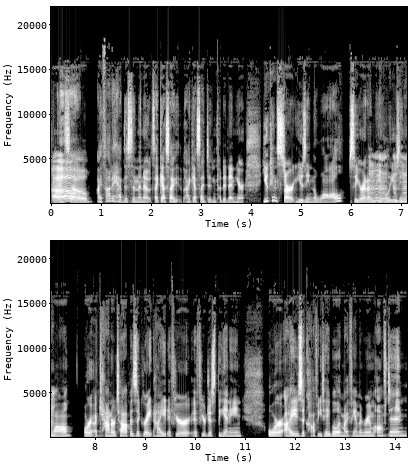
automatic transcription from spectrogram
Oh. And so oh. I thought I had this in the notes. I guess I I guess I didn't put it in here. You can start using the wall. So you're at an mm, angle using mm-hmm. the wall or a countertop is a great height if you're if you're just beginning or I use a coffee table in my family room often.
